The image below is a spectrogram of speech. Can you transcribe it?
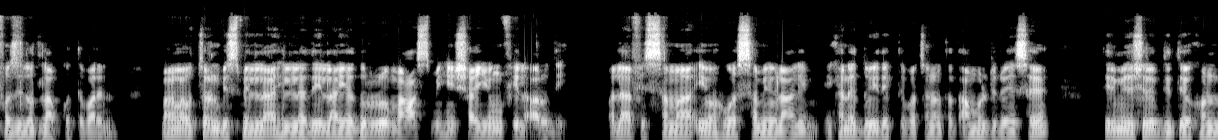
ফজিলত লাভ করতে পারেন। বাংলা উচ্চারণ, বিসমিল্লাহ হিল্লাদি লাইয়াদুরু মা আসমিহি সাইয়ুং ফিল আরুদি ওয়ালা ফিসামা ওয়া সামিউল আলিম। এখানে দুই দেখতে পাচ্ছেন, অর্থাৎ আমলটি রয়েছে তিরমিজি শরীফ দ্বিতীয় খণ্ড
